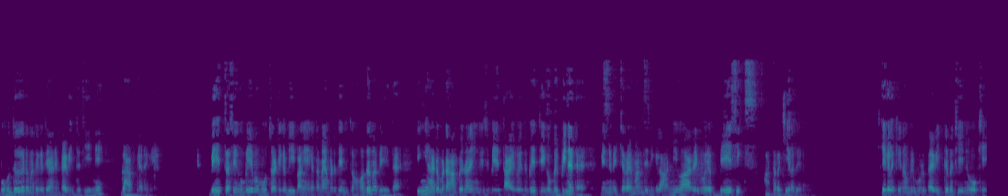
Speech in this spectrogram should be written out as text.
බොහොඳට මතක තියාගන්න පැවිද්ද තියෙන්නේ ගහක් ගැටගෙන. බෙහෙත් වශයෙන් උඹේම මූත්‍රා ටික බීපන් ඒක තමයි අපිට දෙන්න හොඳම බෙහෙත. ඉන් එහාට උඹට හම්බ වෙනවා ඉංග්‍රීසි බෙහෙත් ආයුර්වේද බෙහෙත් ඒක ඔබ පිනට මෙන්න මෙච්චරයි මන් දෙන්නේ කියලා අනිවාර්යයෙන්ම ඔය බේසික්ස් හතර කියලා දෙනවා. ඒකල කියනවා මේ මුළු පැවිද්දම තියෙන ඕකේ.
